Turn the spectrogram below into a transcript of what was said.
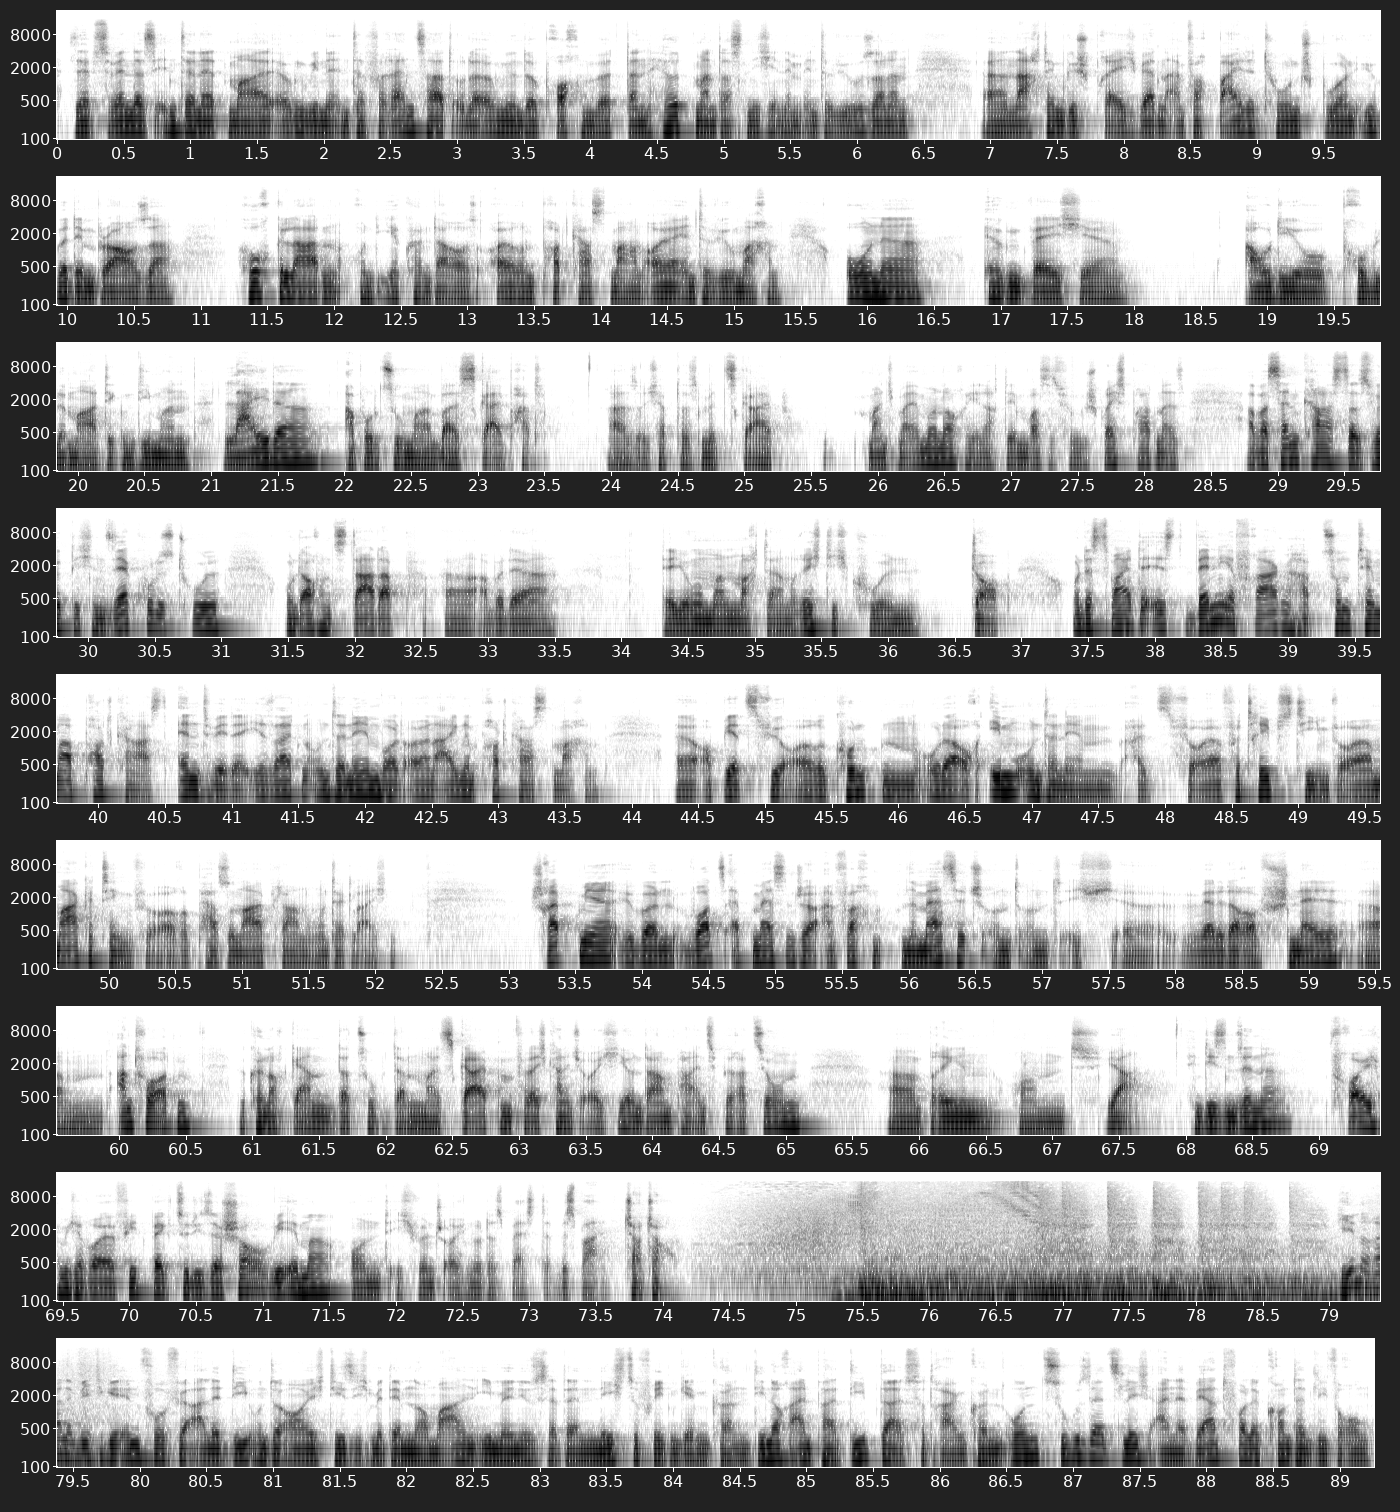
Selbst wenn das Internet mal irgendwie eine Interferenz hat oder irgendwie unterbrochen wird, dann hört man das nicht in dem Interview, sondern äh, nach dem Gespräch werden einfach beide Tonspuren über dem Browser hochgeladen und ihr könnt daraus euren Podcast machen, euer Interview machen, ohne irgendwelche Audioproblematiken, die man leider ab und zu mal bei Skype hat. Also ich habe das mit Skype manchmal immer noch, je nachdem, was es für ein Gesprächspartner ist. Aber Sendcaster ist wirklich ein sehr cooles Tool und auch ein Startup, äh, aber der, der junge Mann macht da einen richtig coolen Job. Und das zweite ist, wenn ihr Fragen habt zum Thema Podcast, entweder ihr seid ein Unternehmen, wollt euren eigenen Podcast machen, äh, ob jetzt für eure Kunden oder auch im Unternehmen, als für euer Vertriebsteam, für euer Marketing, für eure Personalplanung und dergleichen. Schreibt mir über einen WhatsApp Messenger einfach eine Message und, und ich äh, werde darauf schnell ähm, antworten. Wir können auch gerne dazu dann mal skypen. Vielleicht kann ich euch hier und da ein paar Inspirationen äh, bringen. Und ja, in diesem Sinne freue ich mich auf euer Feedback zu dieser Show, wie immer. Und ich wünsche euch nur das Beste. Bis bald. Ciao, ciao. Hier noch eine wichtige Info für alle die unter euch, die sich mit dem normalen E-Mail-Newsletter nicht zufrieden geben können, die noch ein paar Deep Dives vertragen können und zusätzlich eine wertvolle Content-Lieferung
